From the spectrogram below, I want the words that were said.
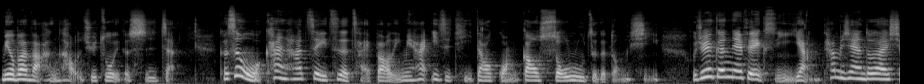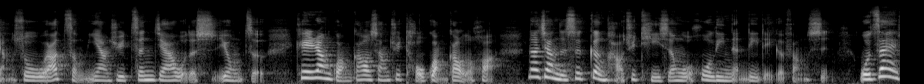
没有办法很好的去做一个施展。可是我看他这一次的财报里面，他一直提到广告收入这个东西，我觉得跟 Netflix 一样，他们现在都在想说，我要怎么样去增加我的使用者，可以让广告商去投广告的话，那这样子是更好去提升我获利能力的一个方式。我在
